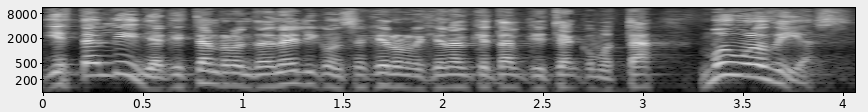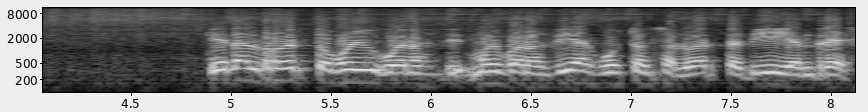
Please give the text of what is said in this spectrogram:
Y está en línea Cristian Rondanelli, consejero regional. ¿Qué tal, Cristian? ¿Cómo está? Muy buenos días. ¿Qué tal, Roberto? Muy buenos, muy buenos días. Gusto en saludarte a ti y Andrés.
